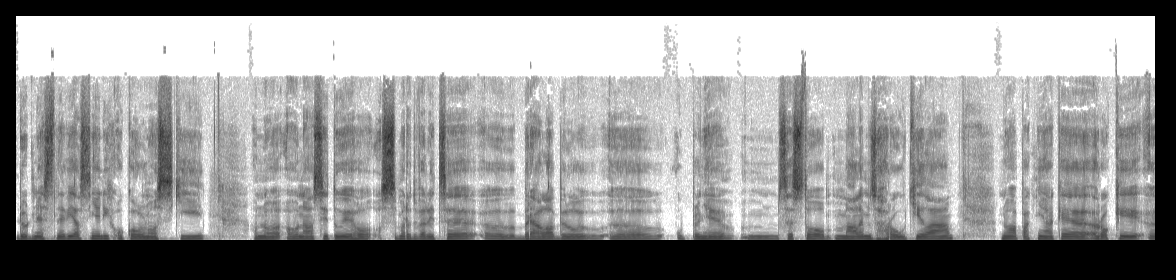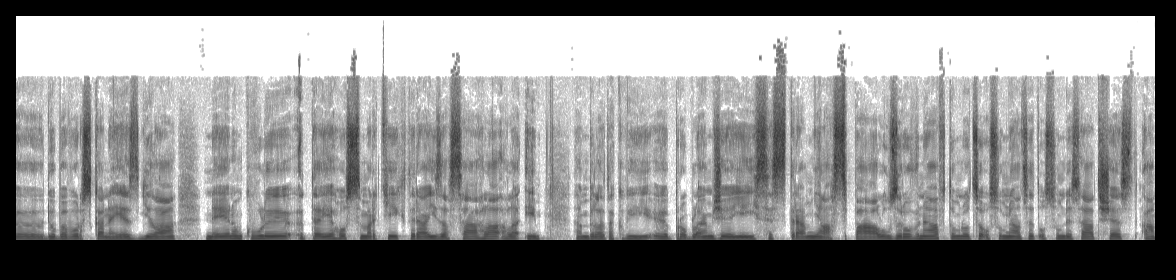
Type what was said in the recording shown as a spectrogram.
dodnes nevyjasněných okolností. Ono, ona si tu jeho smrt velice uh, brala, bylo uh, úplně um, se z toho málem zhroutila. No a pak nějaké roky uh, do Bavorska nejezdila, nejenom kvůli té jeho smrti, která ji zasáhla, ale i tam byl takový uh, problém, že její sestra měla spálu zrovna v tom roce 1886 a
